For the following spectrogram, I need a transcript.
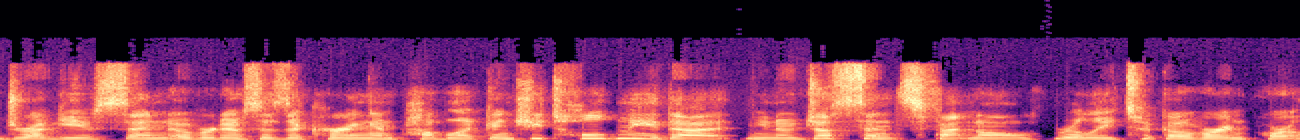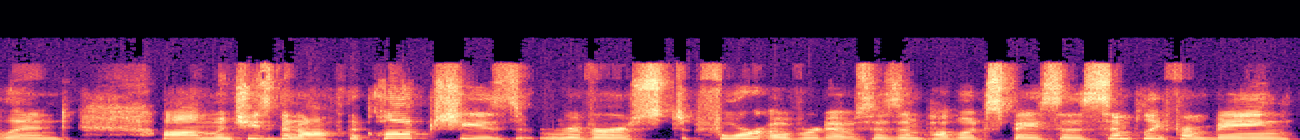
drug use and overdoses occurring in public. And she told me that, you know, just since fentanyl really took over in Portland, um, when she's been off the clock, she's reversed four overdoses in public spaces simply from being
